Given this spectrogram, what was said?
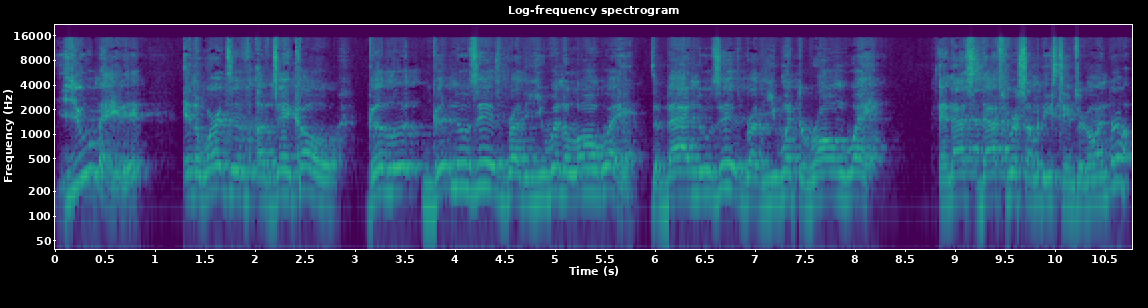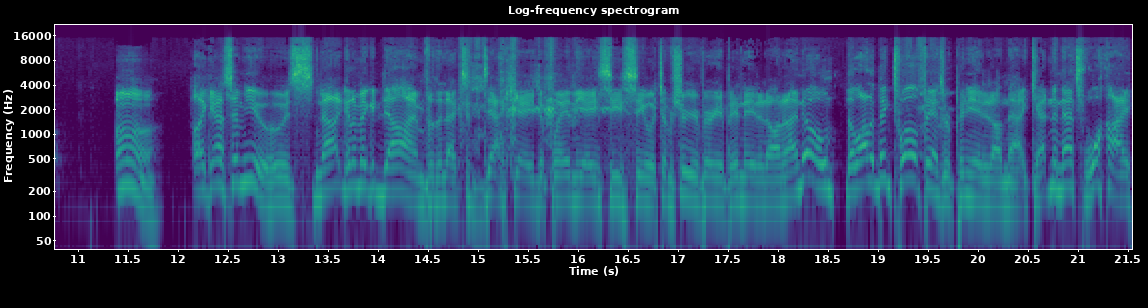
You made it. In the words of, of J. Cole, Good look, good news is, brother, you went a long way. The bad news is, brother, you went the wrong way. And that's that's where some of these teams are going up. Uh, like SMU, who's not going to make a dime for the next decade to play in the ACC, which I'm sure you're very opinionated on. And I know a lot of Big 12 fans are opinionated on that, Kenton. And that's why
